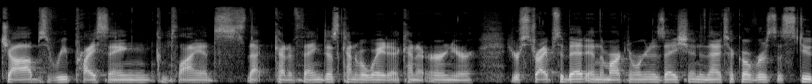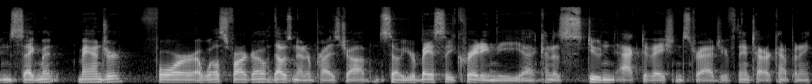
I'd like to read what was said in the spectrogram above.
jobs, repricing, compliance, that kind of thing, just kind of a way to kind of earn your your stripes a bit in the marketing organization. And then I took over as the student segment manager for a Wells Fargo. That was an enterprise job. So you're basically creating the uh, kind of student activation strategy for the entire company.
